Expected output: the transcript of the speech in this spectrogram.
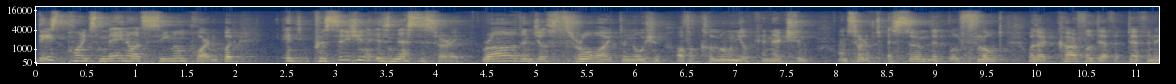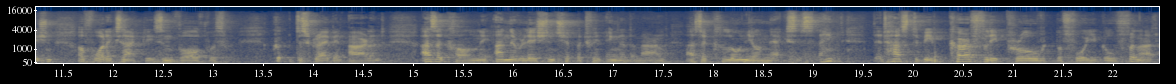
these points may not seem important, but it, precision is necessary rather than just throw out the notion of a colonial connection and sort of assume that it will float without careful def definition of what exactly is involved with describing Ireland as a colony and the relationship between England and Ireland as a colonial nexus. I think it has to be carefully probed before you go for that.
